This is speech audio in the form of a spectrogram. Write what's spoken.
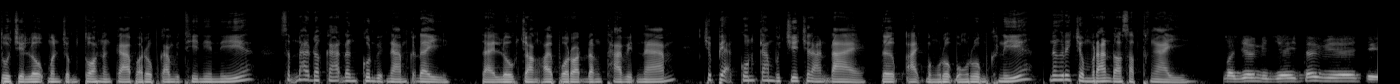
ទោះជាលោកមិនជំទាស់នឹងការប្រារព្ធកម្មវិធីនានាសម្ដៅដល់ការដឹងគុណវៀតណាមក្តីតែលោកចង់ឲ្យពលរដ្ឋដឹងថាវៀតណាម ជាពាក់គុណកម្ពុជាច្រើនដែរទើបអាចបង្រួបបង្រួមគ្នានិងរីកចម្រើនដល់សប្តាហ៍ថ្ងៃ បើយើងនិយាយទៅវាជា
